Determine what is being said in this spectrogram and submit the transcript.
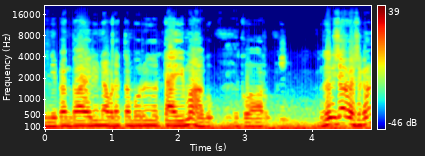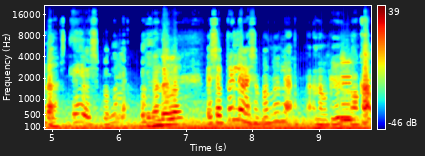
ഇനിയിപ്പോ എന്തായാലും ഇനി അവിടെ എത്തുമ്പോ ഒരു ടൈം ആകും. മിക്കവാറും. വിശക്കണ്ടാ? വിശപ്പില്ല വിശപ്പൊന്നുമില്ല. നമുക്ക് നോക്കാം.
